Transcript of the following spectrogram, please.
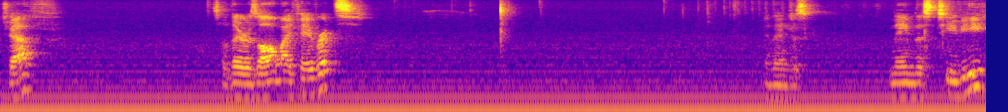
Jeff. So there's all my favorites. And then just name this TV.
